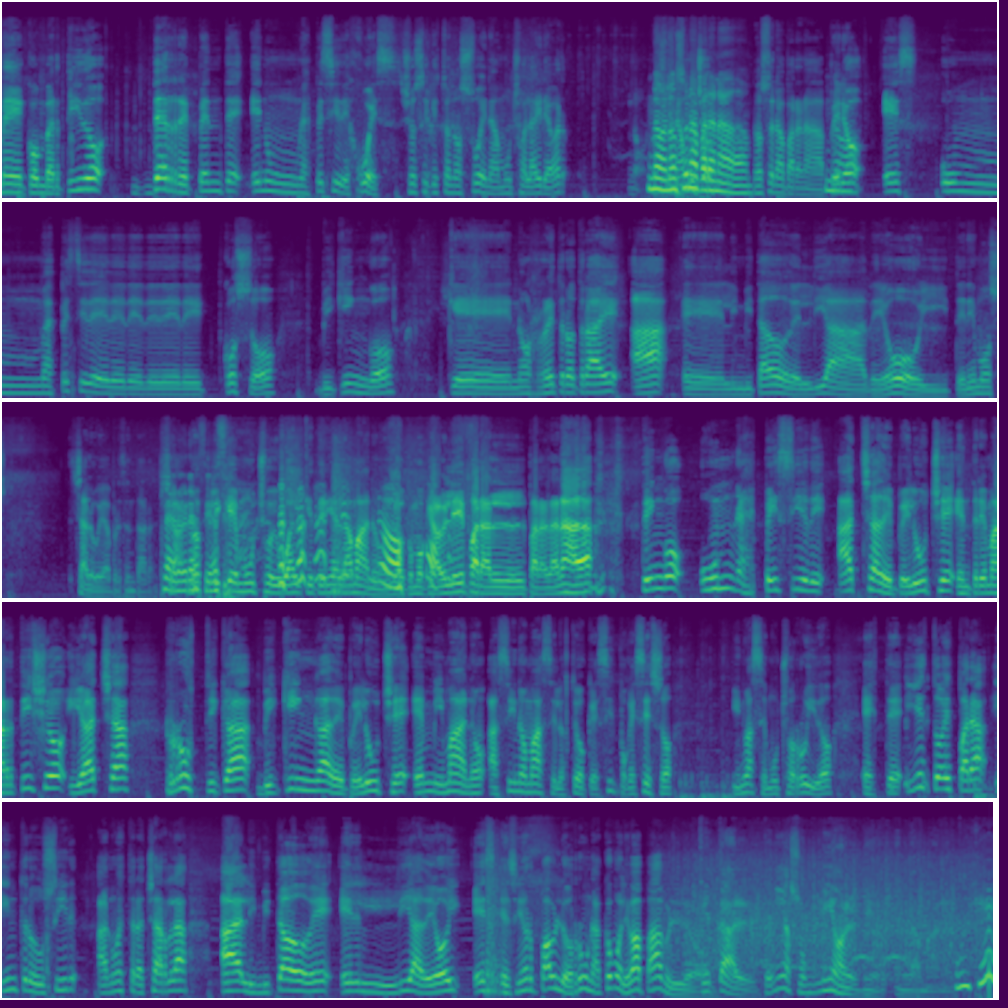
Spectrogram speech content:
me he convertido de repente en una especie de juez. Yo sé que esto no suena mucho al aire, a ver. No, no, suena mucho, para nada. No suena para nada, No. pero es un- una especie de, de- de- de- de- de coso vikingo que nos retrotrae a eh, el invitado del día de hoy. Tenemos... Ya lo voy a presentar. Claro, Ya, gracias. No expliqué mucho igual que tenía en la mano. No. ¿no? Como que hablé para, el- para la nada. Tengo una especie de hacha de peluche entre martillo y hacha rústica vikinga de peluche en mi mano. Así nomás se los tengo que decir porque es eso y no hace mucho ruido. Este, y esto es para introducir a nuestra charla al invitado de el día de hoy. Es el señor Pablo Runa. ¿Cómo le va, Pablo? ¿Qué tal? Tenías un Mjolnir en la mano. ¿Un qué?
